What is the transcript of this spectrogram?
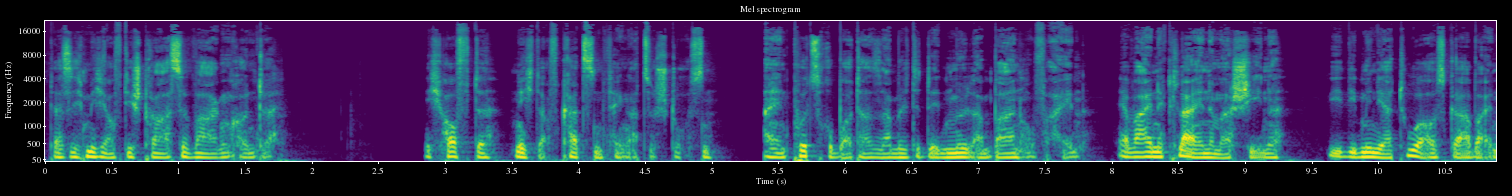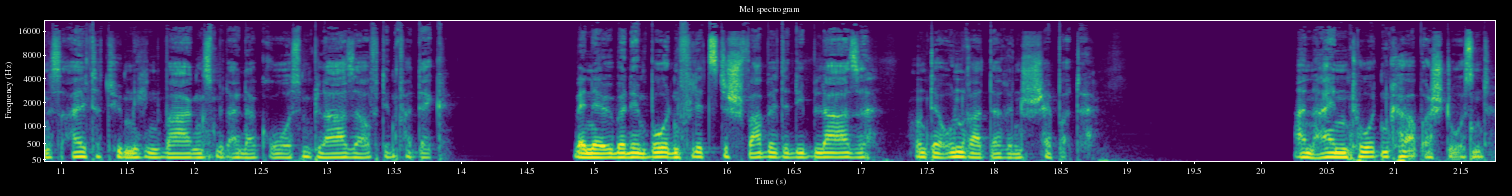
dass ich mich auf die Straße wagen konnte. Ich hoffte, nicht auf Katzenfänger zu stoßen. Ein Putzroboter sammelte den Müll am Bahnhof ein. Er war eine kleine Maschine, wie die Miniaturausgabe eines altertümlichen Wagens mit einer großen Blase auf dem Verdeck. Wenn er über den Boden flitzte, schwabbelte die Blase, und der Unrat darin schepperte. An einen toten Körper stoßend,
